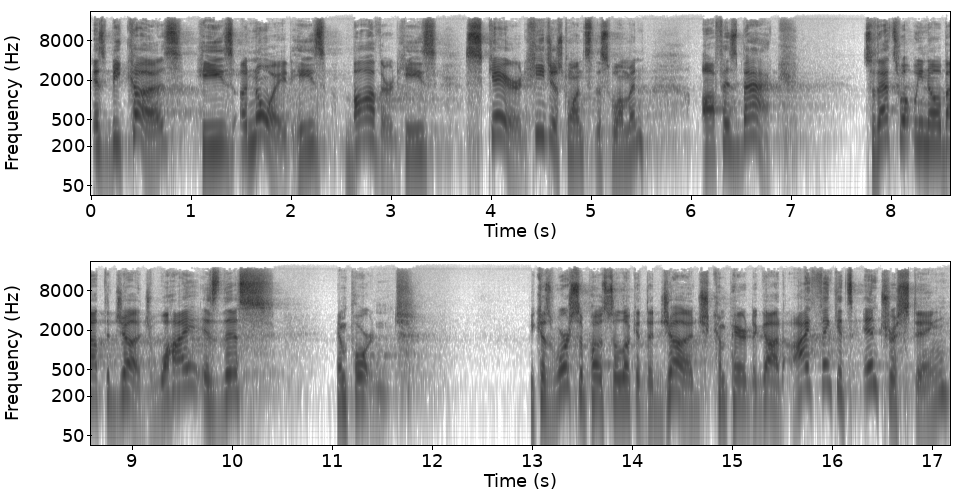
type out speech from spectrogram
is because he's annoyed, he's bothered, he's scared. He just wants this woman off his back. So that's what we know about the judge. Why is this important? Because we're supposed to look at the judge compared to God. I think it's interesting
